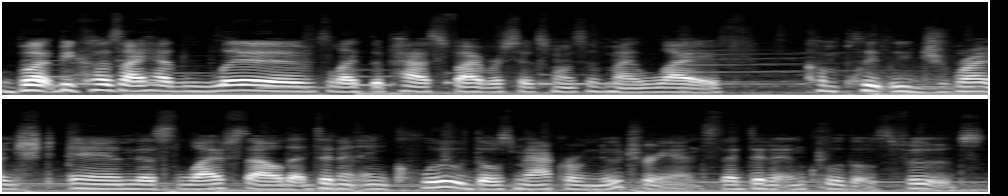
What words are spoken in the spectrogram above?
But because I had lived like the past 5 or 6 months of my life completely drenched in this lifestyle that didn't include those macronutrients, that didn't include those foods.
